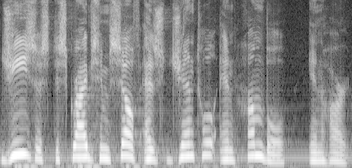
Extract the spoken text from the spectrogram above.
Jesus describes himself as gentle and humble in heart.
